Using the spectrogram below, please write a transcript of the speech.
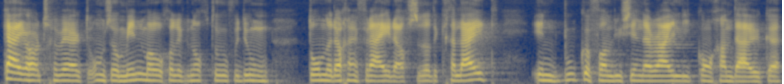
keihard gewerkt om zo min mogelijk nog te hoeven doen. Donderdag en vrijdag. Zodat ik gelijk in boeken van Lucinda Riley kon gaan duiken.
